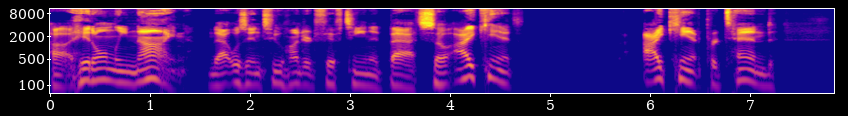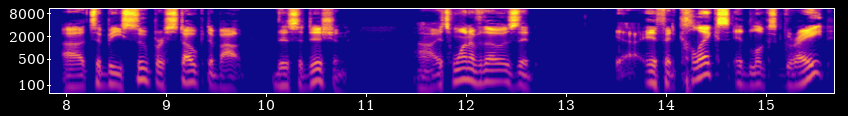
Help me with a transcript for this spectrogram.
uh, hit only nine. That was in 215 at bats. So I can't, I can't pretend uh, to be super stoked about this edition. Uh, it's one of those that uh, if it clicks, it looks great.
